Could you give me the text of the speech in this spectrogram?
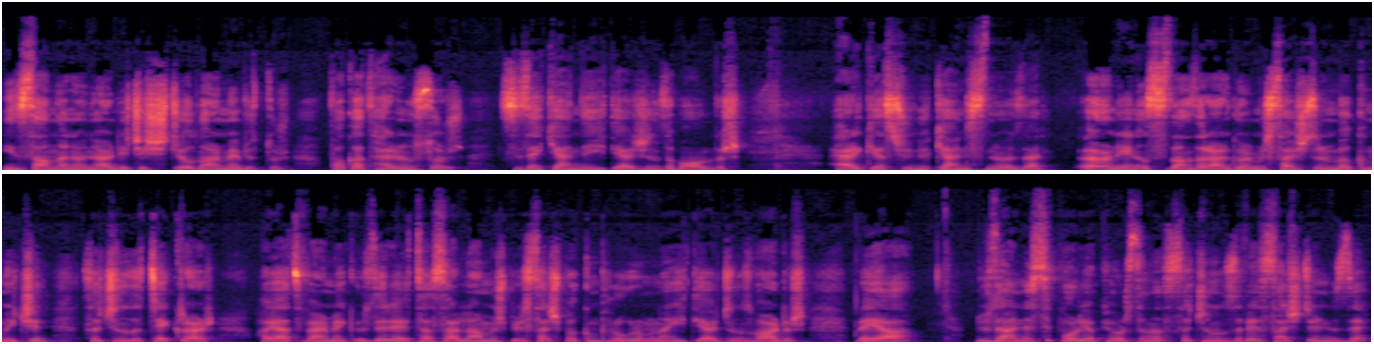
İnsanların önerdiği çeşitli yollar mevcuttur. Fakat her unsur size kendi ihtiyacınıza bağlıdır. Herkes çünkü kendisine özel. Örneğin ısıdan zarar görmüş saçların bakımı için saçınızı tekrar hayat vermek üzere tasarlanmış bir saç bakım programına ihtiyacınız vardır. Veya düzenli spor yapıyorsanız saçınızı ve saç derinizi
